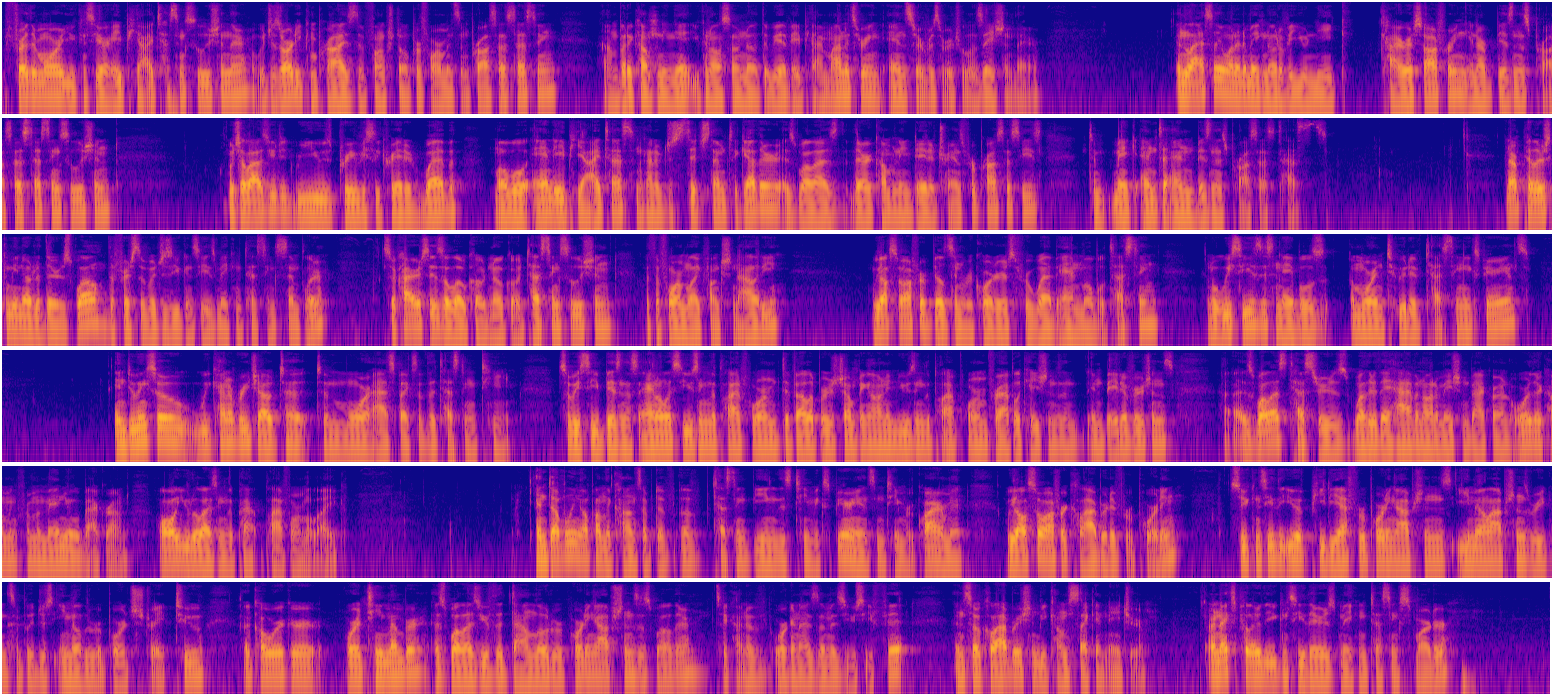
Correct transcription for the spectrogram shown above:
Furthermore, you can see our API testing solution there, which is already comprised of functional performance and process testing. Um, but accompanying it, you can also note that we have API monitoring and service virtualization there. And lastly, I wanted to make note of a unique Qyrus offering in our business process testing solution, which allows you to reuse previously created web, mobile and API tests and kind of just stitch them together as well as their accompanying data transfer processes to make end to end business process tests. And our pillars can be noted there as well. The first of which, as you can see, is making testing simpler. So Qyrus is a low code, no code testing solution with a form like functionality. We also offer built in recorders for web and mobile testing. And what we see is this enables a more intuitive testing experience in doing so, we kind of reach out to, to more aspects of the testing team. So we see business analysts using the platform, developers jumping on and using the platform for applications in, in beta versions, uh, as well as testers, whether they have an automation background or they're coming from a manual background, all utilizing the platform alike. And doubling up on the concept of, of testing being this team experience and team requirement, we also offer collaborative reporting. So you can see that you have PDF reporting options, email options where you can simply just email the report straight to a coworker or a team member, as well as you have the download reporting options as well there to kind of organize them as you see fit, And so collaboration becomes second nature. Our next pillar that you can see there is making testing smarter.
